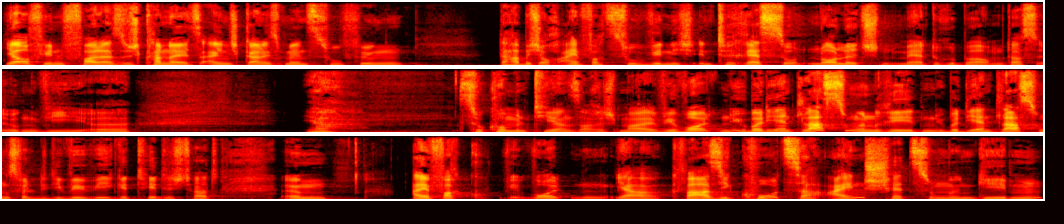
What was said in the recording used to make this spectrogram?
Ja, auf jeden Fall. Also ich kann da jetzt eigentlich gar nichts mehr hinzufügen da habe ich auch einfach zu wenig Interesse und Knowledge mehr drüber, um das irgendwie, äh, ja, zu kommentieren, sag ich mal. Wir wollten über die Entlassungen reden, über die Entlassungsfälle, die die WWE getätigt hat. Ähm, einfach, wir wollten, ja, quasi kurze Einschätzungen geben,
